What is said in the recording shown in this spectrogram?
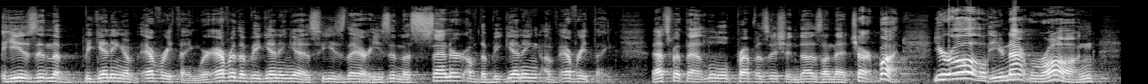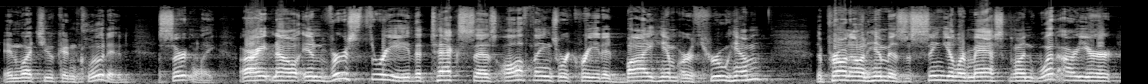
He is in the beginning of everything. Wherever the beginning is, he's there. He's in the center of the beginning of everything. That's what that little preposition does on that chart. But you're all you're not wrong in what you concluded, certainly. All right, now in verse 3, the text says all things were created by him or through him. The pronoun him is a singular masculine. What are your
